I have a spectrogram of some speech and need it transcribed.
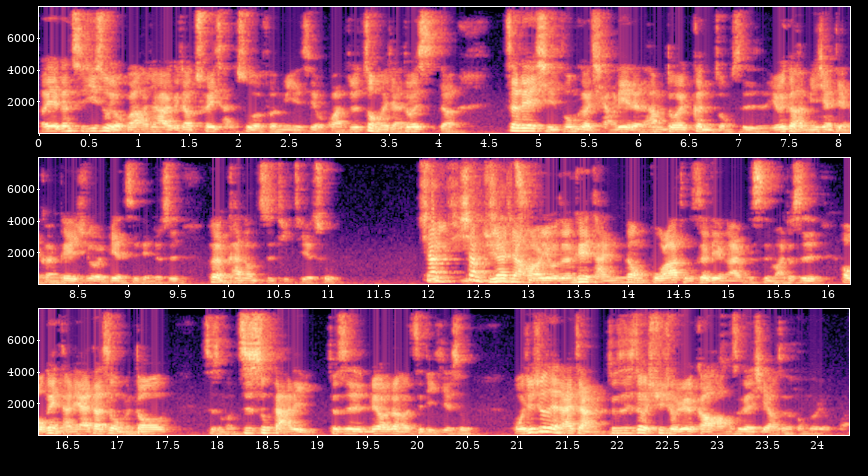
而且跟雌激素有关，好像还有一个叫催产素的分泌也是有关，就是综合起来都会使得这类型风格强烈的人，他们都会更重视。有一个很明显的点，可能可以作为辨识点，就是会很看重肢体接触。像像举例来讲，好，有人可以谈那种柏拉图式的恋爱，不是吗？就是哦，我跟你谈恋爱，但是我们都是什么知书达理，就是没有任何肢体接触。我觉得就这点来讲，就是这个需求越高，好像是跟协调者的风格有关。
